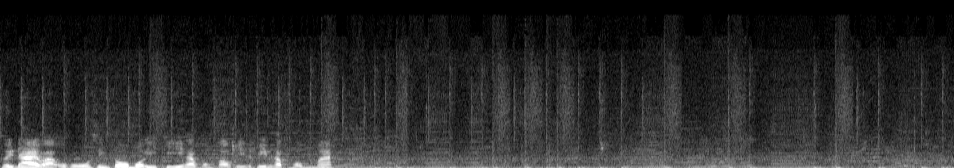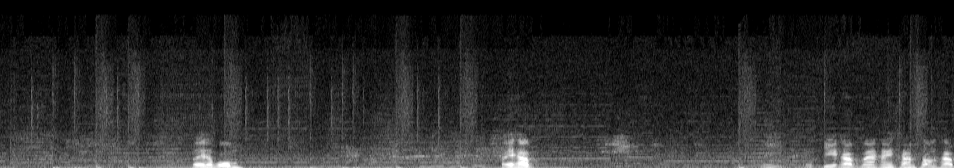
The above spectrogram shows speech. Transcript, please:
เฮ้ย ได้ว่ะ โอ้โห สิงโตโบอีกทีครับ ผมเข้าฟรีสปินครับผมมา ไปครับผม ไปครับ โอเคครับ มาหายสามช่องครับ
